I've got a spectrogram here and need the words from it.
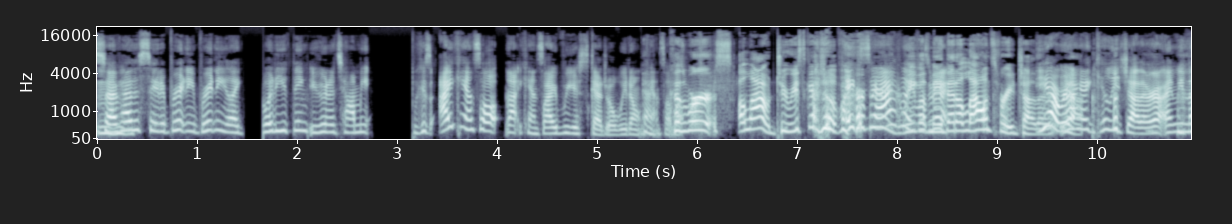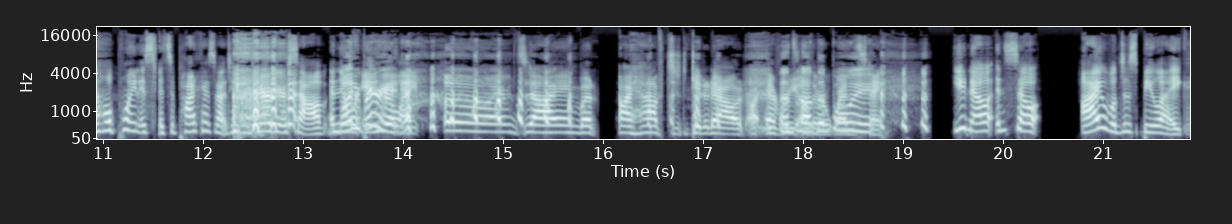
so I've Mm-hmm. had to say to Brittany, Brittany, like, what do you think you're gonna tell me? Because I cancel, not cancel, I reschedule. We don't cancel. Because we're allowed to reschedule. Exactly, We've made that allowance for each other. Yeah, we're not going to kill each other. I mean, the whole point is it's a podcast about taking care of yourself. And then we're in here like, oh, I'm dying, but I have to get it out uh, every That's not other. Wednesday. You know, and so I will just be like,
